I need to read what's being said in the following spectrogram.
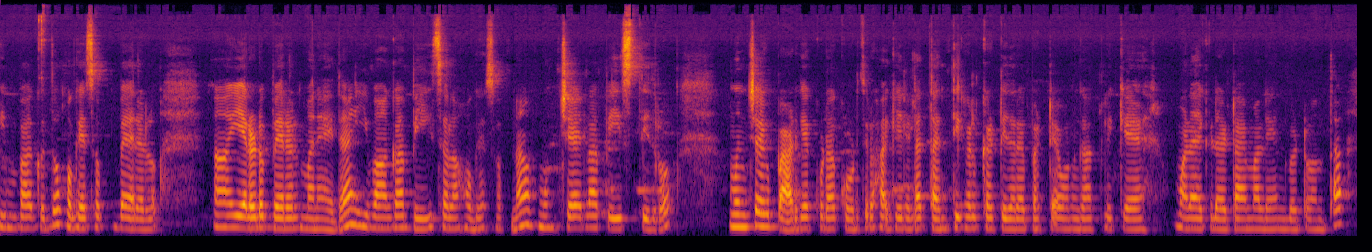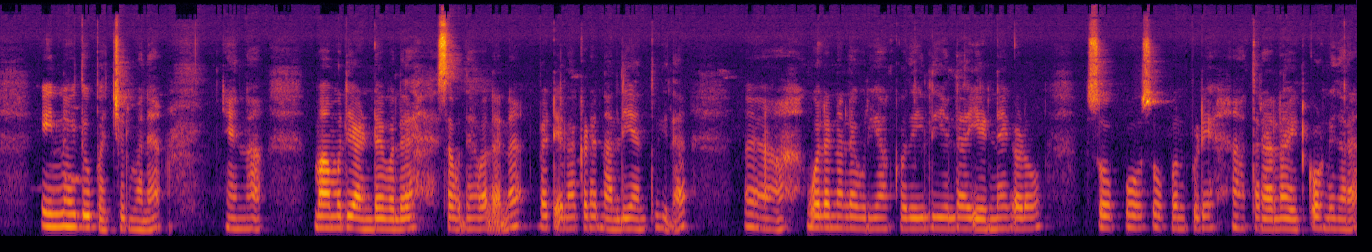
ಹಿಂಭಾಗದ್ದು ಹೊಗೆ ಸೊಪ್ಪು ಬ್ಯಾರೆಲು ಆ, ಎರಡು ಬೇರೆಲ್ ಮನೆ ಇದೆ. ಇವಾಗ ಬೇಯಿಸಲ್ಲ ಹೊಗೆ ಸೊಪ್ಪನ್ನ ಮುಂಚೆ ಎಲ್ಲ ಬೇಯಿಸ್ತಿದ್ರು. ಮುಂಚೆ ಬಾಡಿಗೆ ಕೂಡ ಕೊಡ್ತಿದ್ರು. ಹಾಗೆ ಇಲ್ಲೆಲ್ಲ ತಂತಿಗಳು ಕಟ್ಟಿದ್ದಾರೆ ಬಟ್ಟೆ ಒಣಗಾಕ್ಲಿಕ್ಕೆ ಮಳೆ ಗಿಡ ಟೈಮಲ್ಲಿ ಅಂದ್ಬಿಟ್ಟು ಅಂತ. ಇನ್ನು ಇದು ಬಚ್ಚಲ ಮನೆ. ಏನು ಮಾಮೂಲಿ ಅಂಡೆ ಒಲೆ, ಸೌದೆ ಒಲೆನೇ. ಬಟ್ ಎಲ್ಲ ಕಡೆ ನಲ್ಲಿ ಅಂತೂ ಇದೆ. ಒಲೆನಲ್ಲೇ ಉರಿ ಹಾಕೋದು. ಇಲ್ಲಿ ಎಲ್ಲ ಎಣ್ಣೆಗಳು, ಸೋಪು, ಸೋಪಿನ ಪುಡಿ ಆ ಥರ ಎಲ್ಲ ಇಟ್ಕೊಂಡಿದ್ದಾರೆ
